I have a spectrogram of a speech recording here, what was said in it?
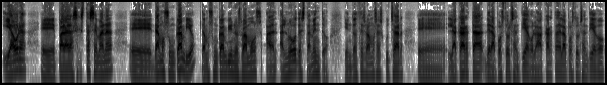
Y ahora, eh, para la sexta semana, eh, damos un cambio, damos un cambio y nos vamos al, Nuevo Testamento. Y entonces vamos a escuchar eh, la carta del apóstol Santiago. La carta del apóstol Santiago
